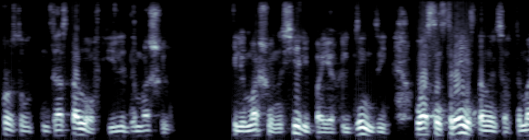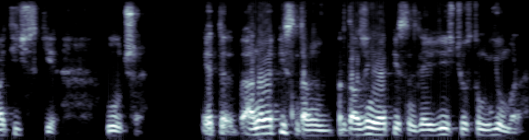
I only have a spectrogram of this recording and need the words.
просто вот до остановки или до машины. Или машину сели, поехали, дзынь, дзынь. У вас настроение становится автоматически лучше. Это, она написана, там же продолжение написано для людей с чувством юмора.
